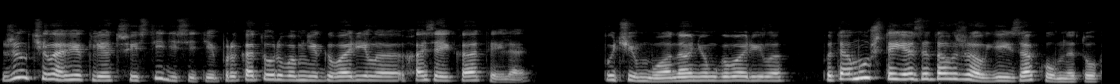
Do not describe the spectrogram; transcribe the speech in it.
жил человек лет шестидесяти, про которого мне говорила хозяйка отеля. Почему она о нем говорила? Потому что я задолжал ей за комнату.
